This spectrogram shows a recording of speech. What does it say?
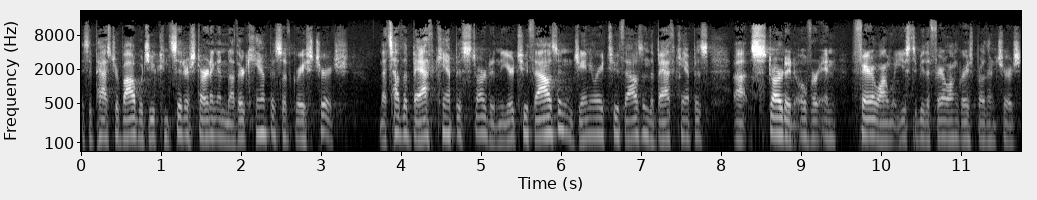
They said, Pastor Bob, would you consider starting another campus of Grace Church? And that's how the Bath campus started. In the year 2000, January 2000, the Bath campus uh, started over in Fairlawn, what used to be the Fairlawn Grace Brethren Church.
